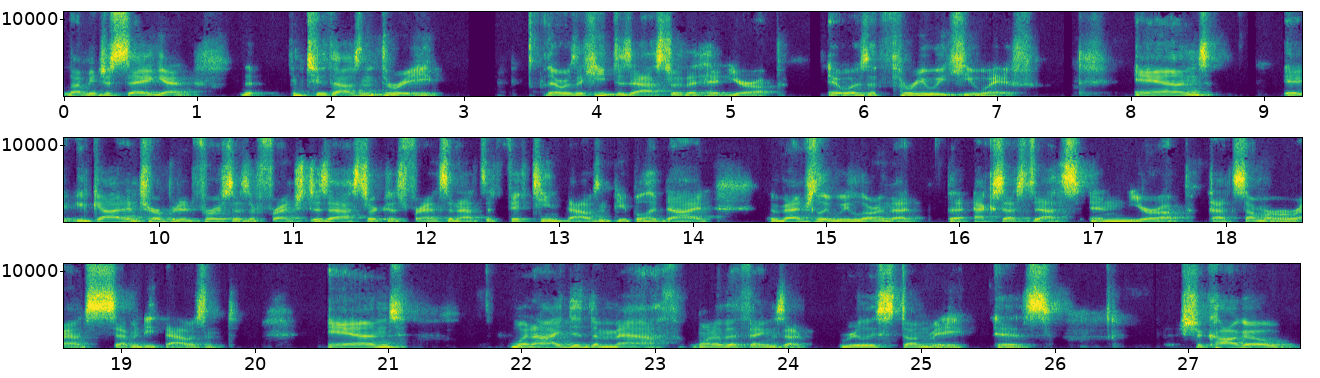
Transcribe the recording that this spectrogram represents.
let me just say again that in 2003 there was a heat disaster that hit Europe. It was a three week heat wave, and it, it, got interpreted first as a French disaster because France announced that 15,000 people had died. Eventually, we learned that the excess deaths in Europe that summer were around 70,000. And when I did the math, one of the things that really stunned me is Chicago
